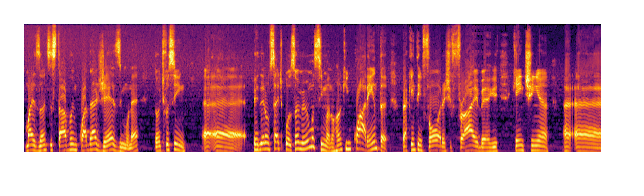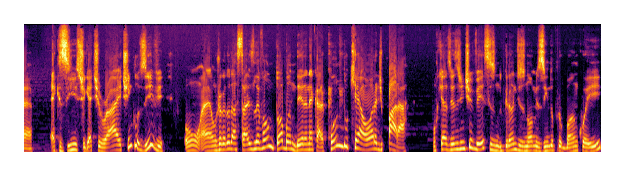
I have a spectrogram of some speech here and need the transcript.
mas antes estavam em 40 né? Então, tipo assim, é, é, perderam sete posições, mesmo assim, mano, ranking 40 para quem tem Forest, Freiberg, quem tinha é, é Exist, Get Right. Inclusive, um, é, um jogador da Astralis levantou a bandeira, né, cara? Quando que é a hora de parar? Porque às vezes a gente vê esses grandes nomes indo pro banco aí.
